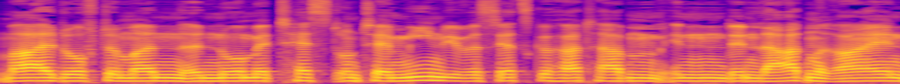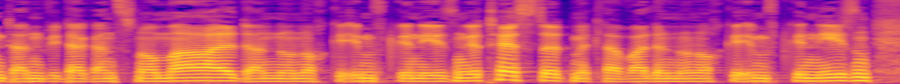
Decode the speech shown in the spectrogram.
Mal durfte man äh, nur mit Test und Termin, wie wir es jetzt gehört haben, in den Laden rein, dann wieder ganz normal, dann nur noch geimpft, genesen, getestet, mittlerweile nur noch geimpft, genesen gewesen.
